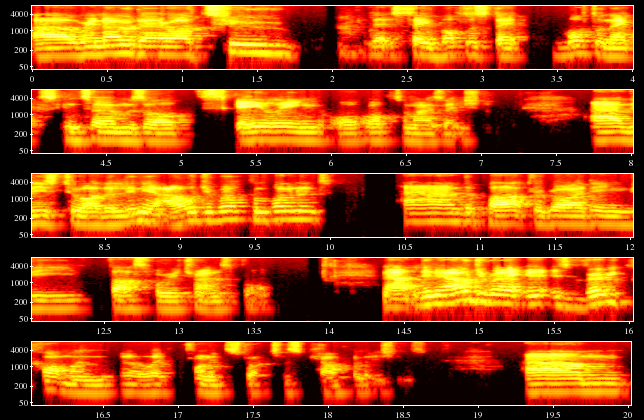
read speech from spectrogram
Uh, we know there are two, let's say, bottlenecks in terms of scaling or optimization. And these two are the linear algebra component and the part regarding the fast Fourier transform. Now, linear algebra is very common in electronic structures calculations. Um,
